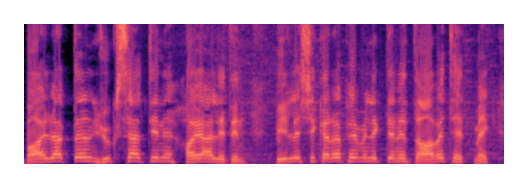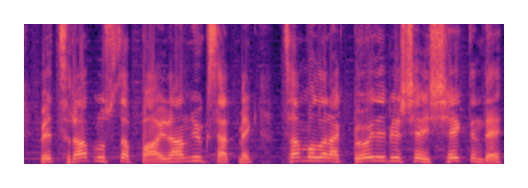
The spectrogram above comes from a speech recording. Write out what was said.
bayrakların yükselttiğini hayal edin. Birleşik Arap Emirlikleri'ni davet etmek ve Trablus'ta bayrağını yükseltmek tam olarak böyle bir şey şeklinde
